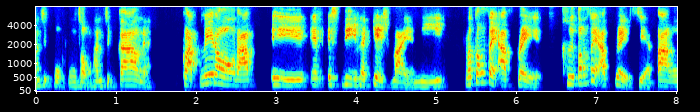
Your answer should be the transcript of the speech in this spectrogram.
2016 ถึง 2019 เนี่ย กลับไม่รองรับ ASD แพ็กเกจใหม่อันนี้ แล้วต้องไปอัปเกรด คือต้องไปอัปเกรดเสียตังค์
